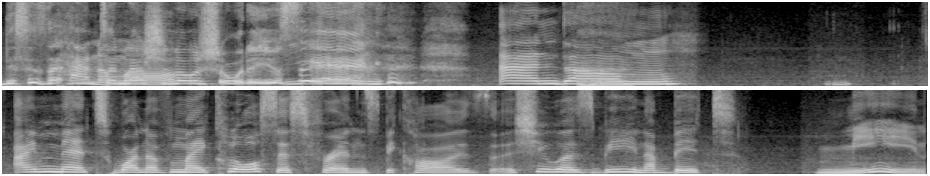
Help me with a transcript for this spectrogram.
This is an Panama. international show. What are you saying? and Uh-huh. um I met one of my closest friends because she was being a bit mean.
